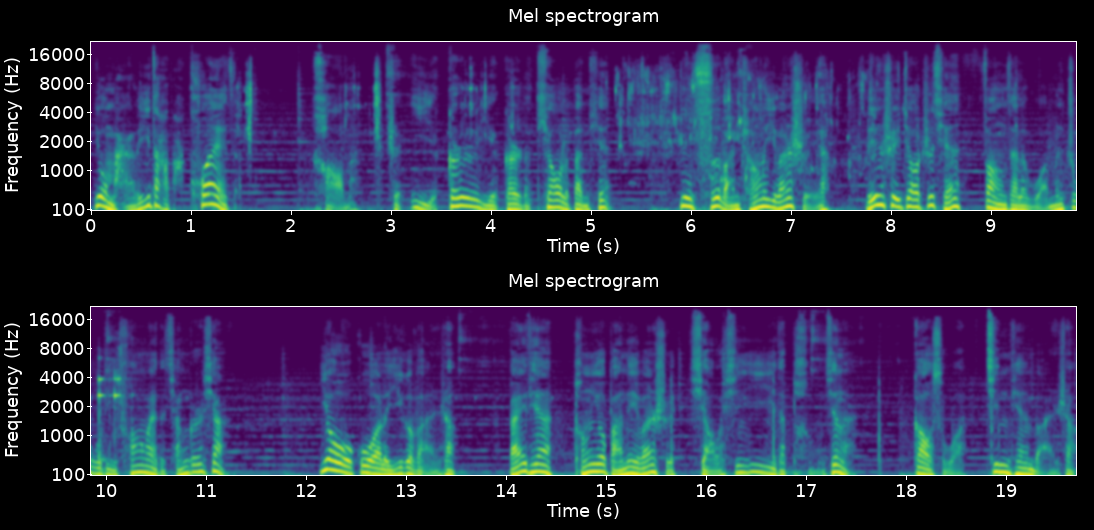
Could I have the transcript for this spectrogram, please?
又买了一大把筷子，好嘛，是一根一根的挑了半天，用瓷碗盛了一碗水呀。临睡觉之前，放在了我们驻地窗外的墙根下。又过了一个晚上，白天朋友把那碗水小心翼翼地捧进来，告诉我今天晚上。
